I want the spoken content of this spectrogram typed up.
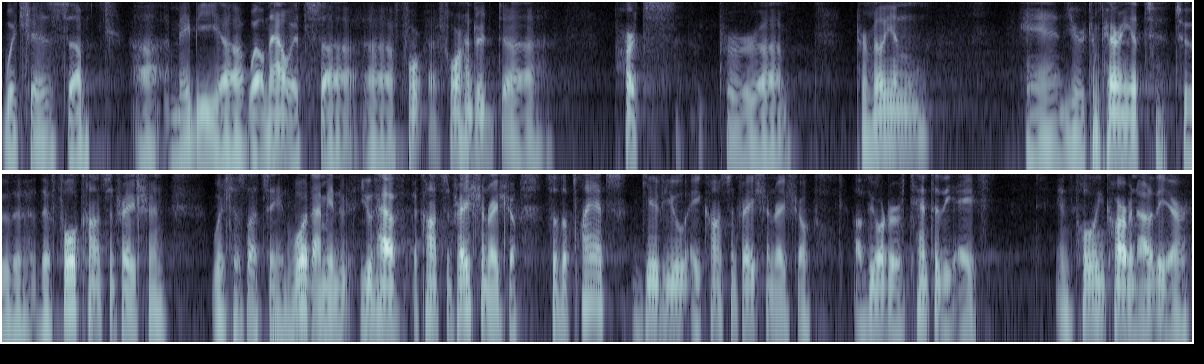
which is um, uh, maybe, uh, well, now it's four, 400 parts per, per million, and you're comparing it to, to the, the full concentration, which is, let's say, in wood. I mean, you have a concentration ratio. So the plants give you a concentration ratio of the order of 10 to the eighth in pulling carbon out of the air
